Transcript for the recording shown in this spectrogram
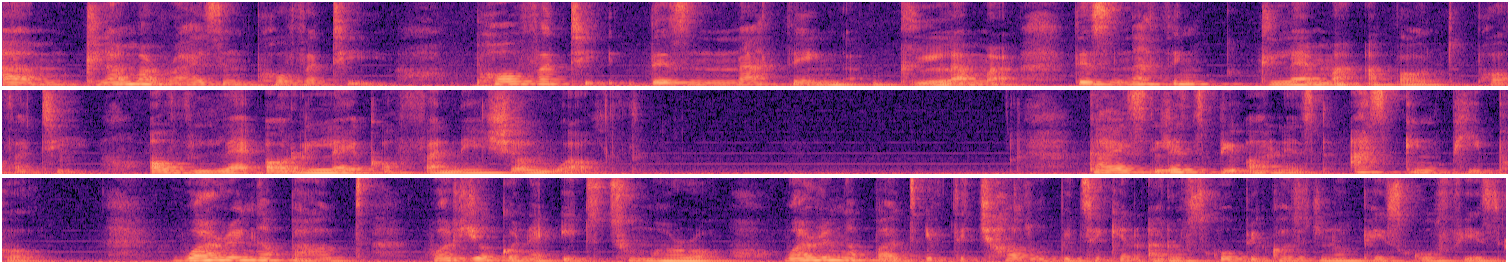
um, glamorizing poverty. Poverty, there's nothing glamour, there's nothing glamour about poverty of le- or lack of financial wealth guys, let's be honest, asking people, worrying about what you're gonna eat tomorrow, worrying about if the child will be taken out of school because you do not pay school fees,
